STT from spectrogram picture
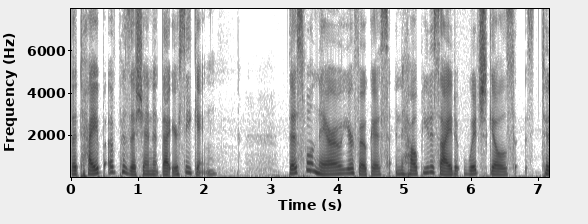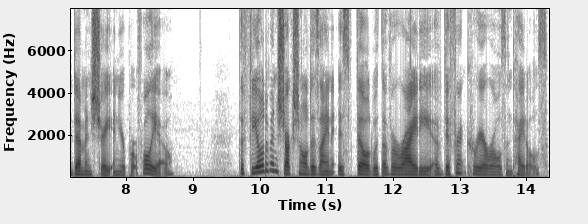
the type of position that you're seeking. This will narrow your focus and help you decide which skills to demonstrate in your portfolio. The field of instructional design is filled with a variety of different career roles and titles.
